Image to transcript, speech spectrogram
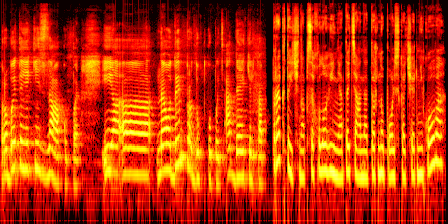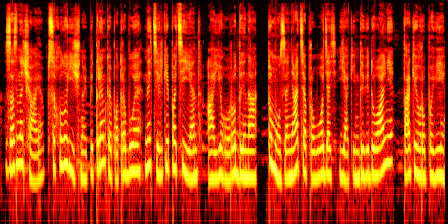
робити якісь закупи. І е, не один продукт купить, а декілька. Практична психологиня Тетяна Тернопольська Чернікова зазначає, психологічної підтримки потребує не тільки пацієнт, а й його родина. Тому заняття проводять як індивідуальні, так і групові,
